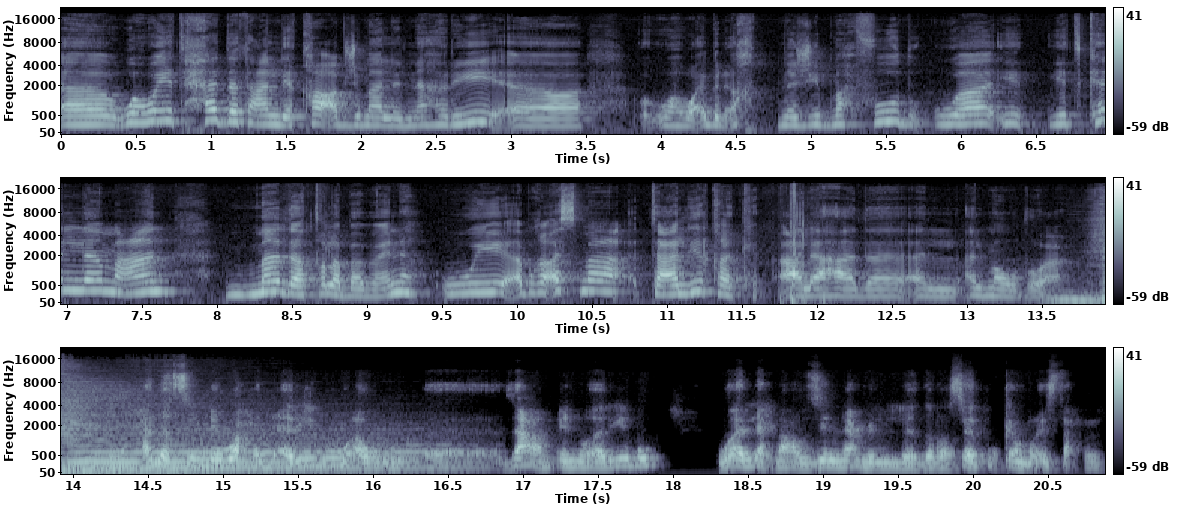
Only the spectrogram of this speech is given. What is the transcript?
آه، وهو يتحدث عن لقاء بجمال النهري آه، وهو ابن أخت نجيب محفوظ ويتكلم عن ماذا طلب منه وأبغى أسمع تعليقك على هذا ال- الموضوع. حدث إن واحد قريبه أو زعم إنه قريبه وقال لي إحنا عاوزين نعمل دراسات وكان رئيس تحرير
